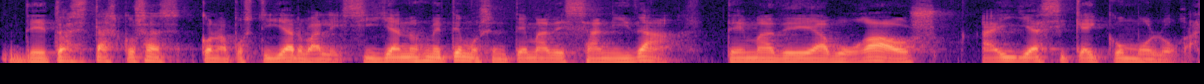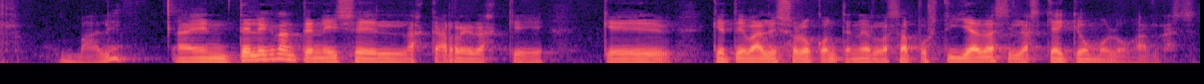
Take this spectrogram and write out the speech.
de todas estas cosas con apostillar, ¿vale? Si ya nos metemos en tema de sanidad, tema de abogados, ahí ya sí que hay que homologar, ¿vale? En Telegram tenéis las carreras que, te vale solo con tener las apostilladas y las que hay que homologarlas.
